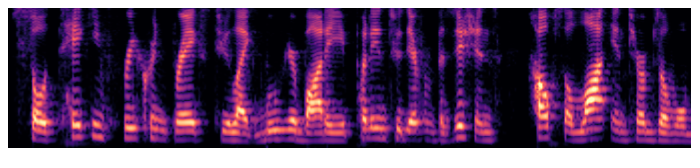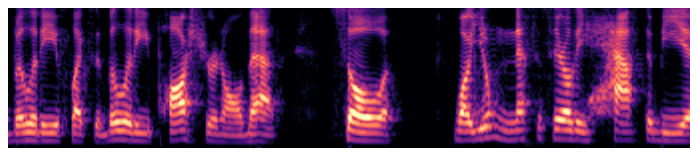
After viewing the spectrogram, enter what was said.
So taking frequent breaks to like move your body put it into different positions helps a lot in terms of mobility flexibility posture and all that. So while you don't necessarily have to be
